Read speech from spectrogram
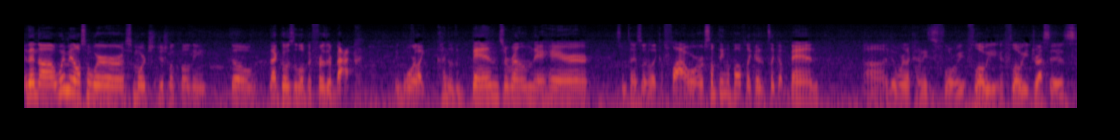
And then uh, women also wear some more traditional clothing, though that goes a little bit further back. They wore like kind of the bands around their hair, sometimes with like a flower or something above, like a, it's like a band. Uh, and they wore like kind of these flowy, flowy, flowy dresses.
